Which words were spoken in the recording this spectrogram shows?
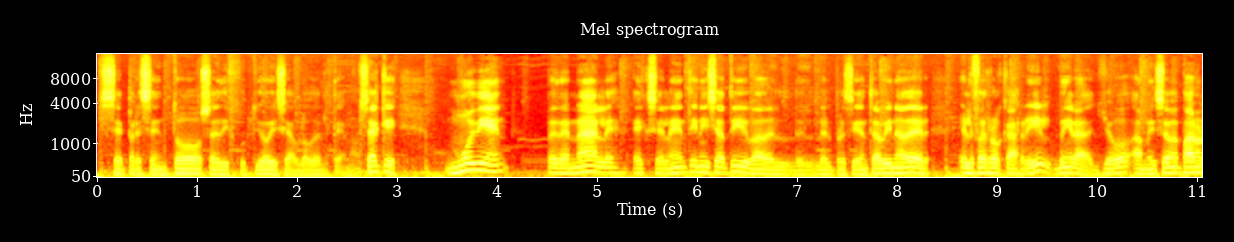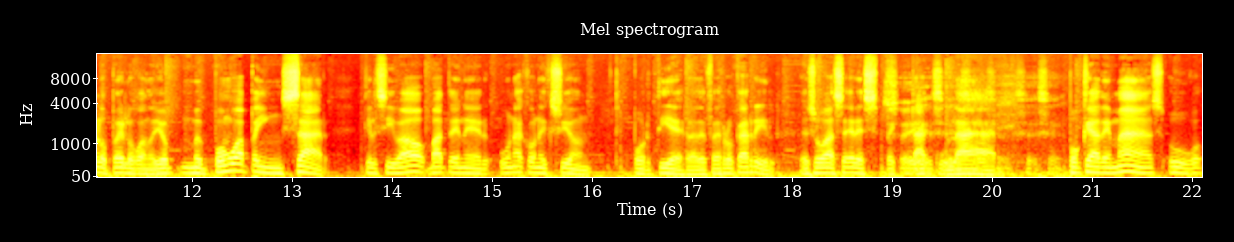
se presentó, se discutió y se habló del tema. O sea que, muy bien, Pedernales, excelente iniciativa del, del- del presidente Abinader. El ferrocarril, mira, yo a mí se me paran los pelos cuando yo me pongo a pensar que el Cibao va a tener una conexión por tierra de ferrocarril. Eso va a ser espectacular. sí, sí, sí, sí. Porque además, Hugo,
